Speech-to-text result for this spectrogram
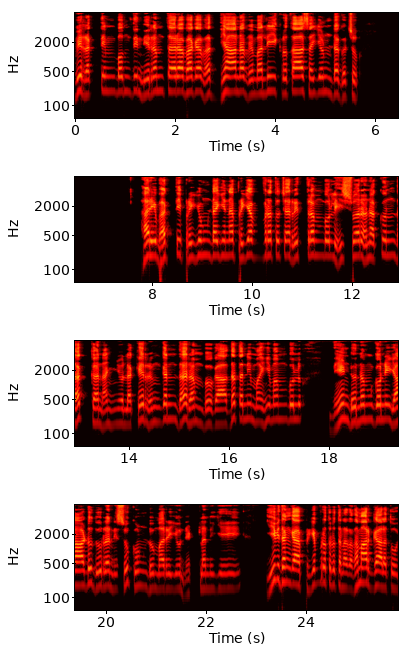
విరక్తింబొంది నిరంతర భగవద్ధ్యాన విమలీకృతాశయుండగుచు. హరిభక్తి ప్రియుండగిన ప్రియవ్రతు చరిత్రంబులీశ్వరనకుందక్కనన్యుల కిరుంగంధరంబుగా దతని మహిమంబులు. నేండునం గొనియాడుదురని సుకుండు మరియు నెట్లనియే. ఈ విధంగా ప్రియవ్రతుడు తన రథమార్గాలతో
